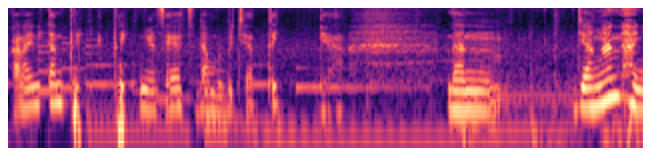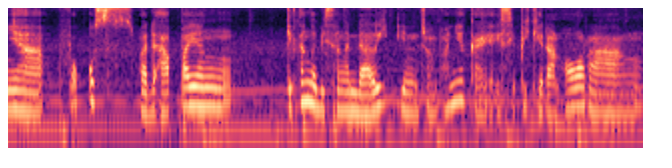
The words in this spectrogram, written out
Karena ini kan trik-triknya saya sedang berbicara trik ya. Dan jangan hanya fokus pada apa yang kita nggak bisa ngendaliin. Contohnya kayak isi pikiran orang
